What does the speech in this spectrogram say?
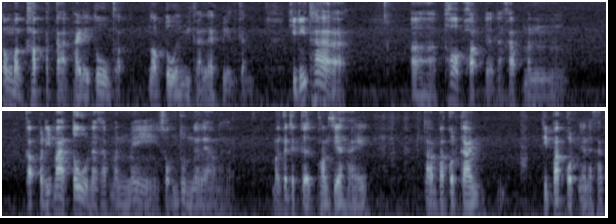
ต้องบังคับอากาศภายในตู้กับนอกตู้ให้มีการแลกเปลี่ยนกัน ทีนี้ถ้าท่อพอตเนี่ยนะครับมันกับปริมาตรตู้นะครับ มันไม่สมดุลกันแล้วนะครับ มันก็จะเกิดความเสียหายตามปรากฏการณ์ที่ปรากฏเนี่ยนะครับ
